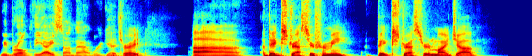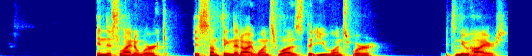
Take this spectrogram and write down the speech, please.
we broke the ice on that. We're good. That's right. Uh, a big stressor for me, a big stressor in my job in this line of work is something that I once was, that you once were. It's new hires.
